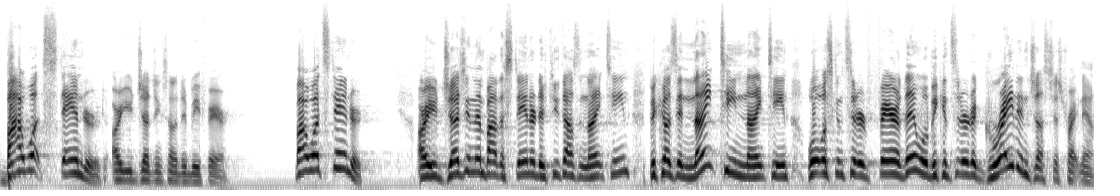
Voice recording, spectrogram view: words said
by what standard are you judging something to be fair? By what standard? Are you judging them by the standard of 2019? Because in 1919, what was considered fair then will be considered a great injustice right now.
